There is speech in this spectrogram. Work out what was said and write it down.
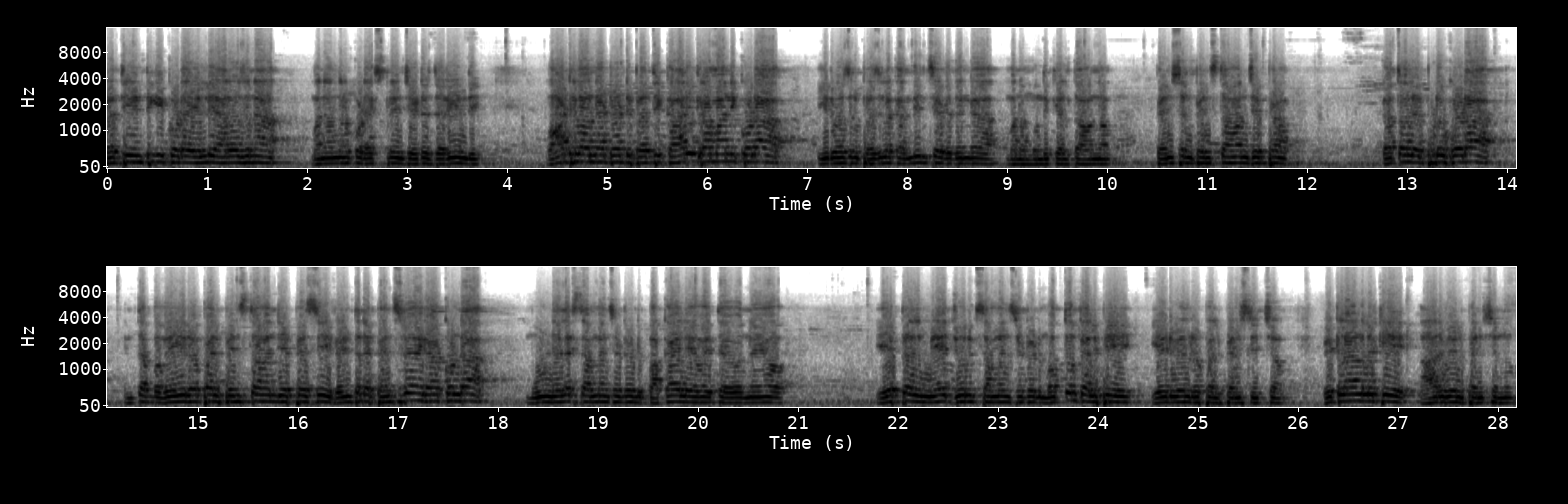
ప్రతి ఇంటికి కూడా వెళ్ళి ఆ రోజున మనందరం కూడా ఎక్స్ప్లెయిన్ చేయడం జరిగింది. వాటిలో ఉన్నటువంటి ప్రతి కార్యక్రమాన్ని కూడా ఈ రోజున ప్రజలకు అందించే విధంగా మనం ముందుకెళ్తా ఉన్నాం. పెన్షన్ పెంచుతామని చెప్పాం. గతంలో ఎప్పుడూ కూడా ఇంత వెయ్యి రూపాయలు పెంచుతామని చెప్పేసి వెంటనే పెంచడమే కాకుండా మూడు నెలలకు సంబంధించినటువంటి బకాయిలు ఏవైతే ఉన్నాయో ఏప్రిల్ మే జూన్కి సంబంధించినటువంటి మొత్తం కలిపి ఏడు వేల రూపాయలు పెన్షన్ ఇచ్చాం. వికలాంగులకి ఆరు వేలు పెన్షన్.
